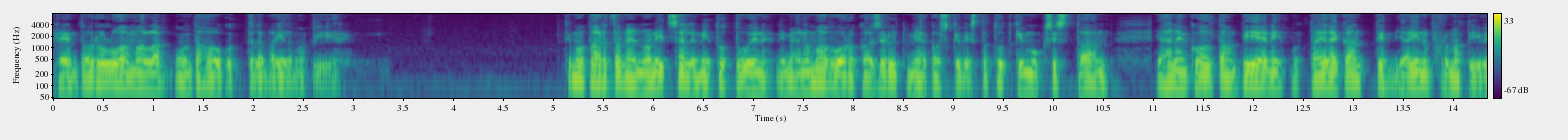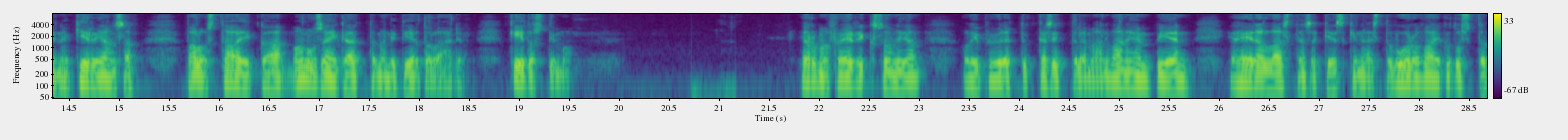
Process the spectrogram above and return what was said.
Rentoudu luomalla unta houkutteleva ilmapiiri. Timo Partonen on itselleni tutuin nimenomaan vuorokausirytmiä koskevista tutkimuksistaan, ja hänen koltaan pieni, mutta elegantti ja informatiivinen kirjansa Valosta aikaa on usein käyttämäni tietolähde. Kiitos Timo. Jorma Fredrikssonia oli pyydetty käsittelemään vanhempien ja heidän lastensa keskinäistä vuorovaikutusta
